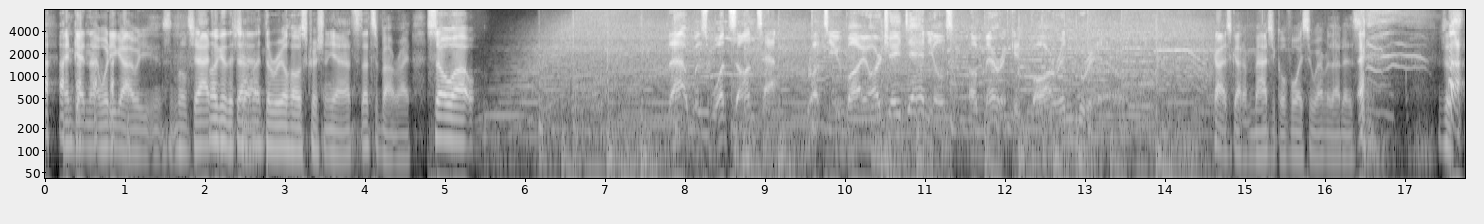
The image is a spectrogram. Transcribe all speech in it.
and getting that. What do you got? What do you, a little chat. Look at the chat. Like the real host, Christian. Yeah, that's that's about right. So uh, That was What's on Tap, brought to you by RJ Daniels, American Bar and Grill. guy's got a magical voice, whoever that is. Just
